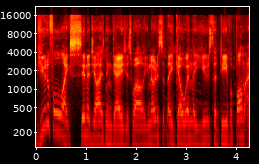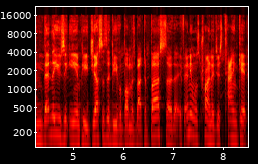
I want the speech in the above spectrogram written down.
Beautiful, like, synergized engage as well. You notice that they go in, they use the D.Va bomb, and then they use the EMP just as the D.Va bomb is about to burst, so that if anyone's trying to just tank it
